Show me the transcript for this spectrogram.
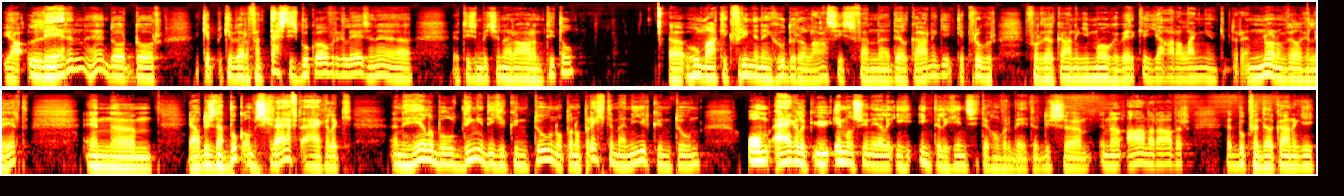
ja, leren. Hè, door, door, ik, heb, ik heb daar een fantastisch boek over gelezen. Hè. Uh, het is een beetje een rare titel. Uh, hoe maak ik vrienden en goede relaties van Dale Carnegie? Ik heb vroeger voor Dale Carnegie mogen werken, jarenlang. En ik heb er enorm veel geleerd. En um, ja, dus dat boek omschrijft eigenlijk een heleboel dingen die je kunt doen, op een oprechte manier kunt doen, om eigenlijk je emotionele intelligentie te gaan verbeteren. Dus uh, een aanrader, het boek van Dale Carnegie,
